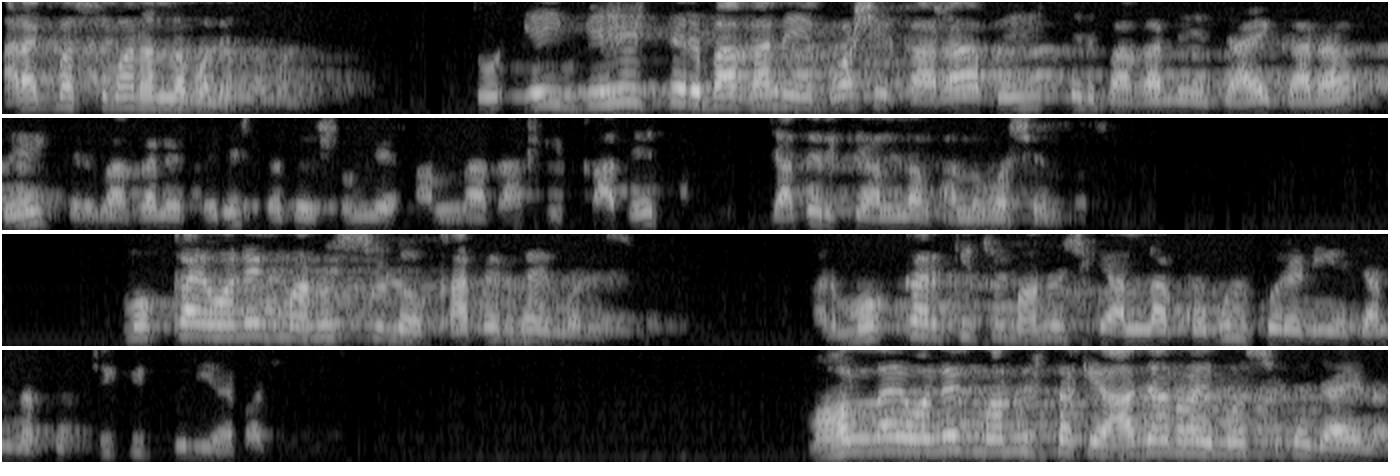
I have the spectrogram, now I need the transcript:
আর একবার সুবহানাল্লাহ বলেন তো এই বেহেস্তের বাগানে বসে কারা? বেহেস্তের বাগানে যায় কারা? বেহেস্তের বাগানে ফেরেশতাদের সঙ্গে আল্লাহ রাখে কাদের? যাদেরকে আল্লাহ ভালোবাসেন। মক্কায় অনেক মানুষ ছিল কাপের হয়ে মরেছে। আর মক্কার কিছু মানুষকে আল্লাহ কবুল করে নিয়ে জান্নাতের টিকিট দুনিয়ায় পাঠিয়ে মহল্লায় অনেক মানুষ থাকে, আজান হয়, মসজিদে যায় না।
